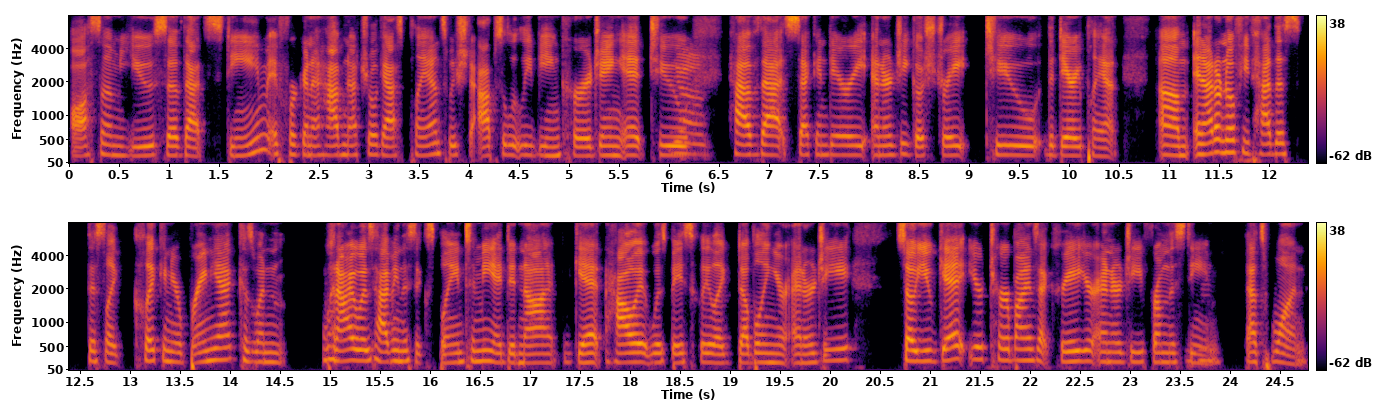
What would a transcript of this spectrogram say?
awesome use of that steam. If we're going to have natural gas plants, we should absolutely be encouraging it to Yeah. have that secondary energy go straight to the dairy plant. Um, and I don't know if you've had this this like click in your brain yet, because when when I was having this explained to me, I did not get how it was basically like doubling your energy. So you get your turbines that create your energy from the steam. That's one.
